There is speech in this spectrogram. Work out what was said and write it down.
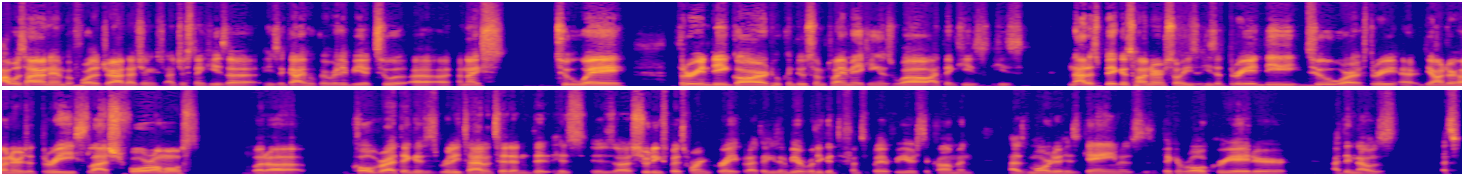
I was high on him before the draft. I just I just think he's a he's a guy who could really be a two a nice two way three and D guard who can do some playmaking as well. I think he's he's not as big as Hunter, so he's he's a three and D two, whereas three uh, DeAndre Hunter is a three slash four almost. But uh, Culver, I think, is really talented, and th- his his uh, shooting splits weren't great, but I think he's going to be a really good defensive player for years to come, and has more to his game as a pick and roll creator. I think that was that's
